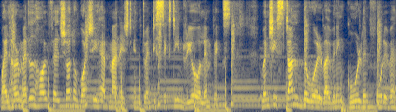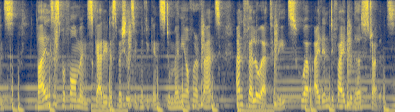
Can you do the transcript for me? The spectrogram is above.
While her medal haul fell short of what she had managed in 2016 Rio Olympics, when she stunned the world by winning gold in four events, Biles' performance carried a special significance to many of her fans and fellow athletes who have identified with her struggles.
